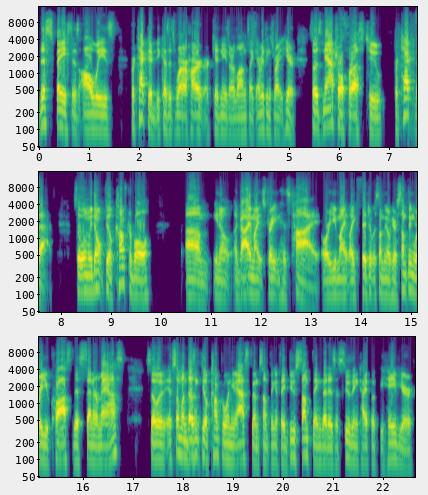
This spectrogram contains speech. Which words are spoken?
this space is always protected because it's where our heart, our kidneys, our lungs, like everything's right here. So it's natural for us to protect that. So when we don't feel comfortable, um, you know, a guy might straighten his tie, or you might like fidget with something over here, something where you cross this center mass. So if, someone doesn't feel comfortable when you ask them something, if they do something that is a soothing type of behavior,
